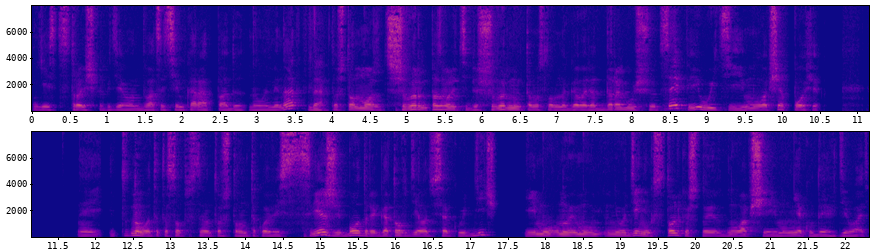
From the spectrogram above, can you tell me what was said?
есть строчка, где он 27 карат падают на ламинат. Да. То, что он может швыр... позволить тебе швырнуть, там, условно говоря, дорогущую цепь и уйти. Ему вообще пофиг. И, ну, вот это, собственно, то, что он такой весь свежий, бодрый, готов делать всякую дичь. И ему, ну, ему, у него денег столько, что, ну, вообще, ему некуда их девать.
